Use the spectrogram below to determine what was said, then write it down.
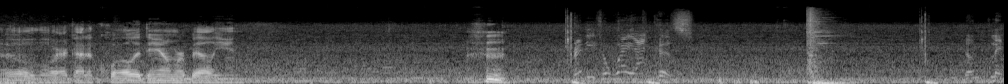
Oh Lord, I gotta quell a damn rebellion. Hmm. Ready to weigh anchors. Don't let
